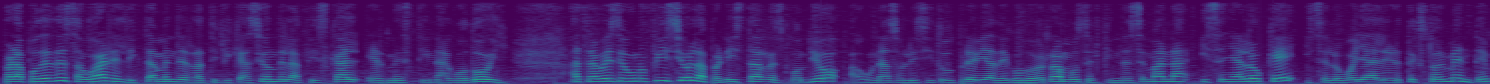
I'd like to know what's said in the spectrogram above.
para poder desahogar el dictamen de ratificación de la fiscal Ernestina Godoy. A través de un oficio, la panista respondió a una solicitud previa de Godoy Ramos el fin de semana y señaló que, y se lo voy a leer textualmente,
